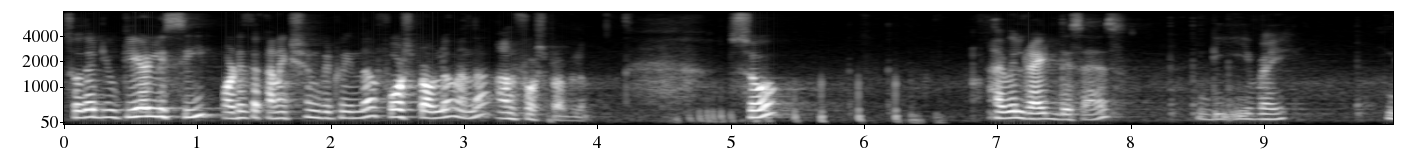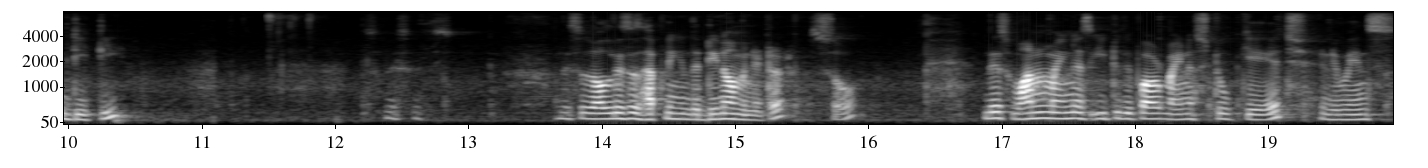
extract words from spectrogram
So, that you clearly see what is the connection between the forced problem and the unforced problem. So, I will write this as dE by dt. So, this is this is all this is happening in the denominator. So, this 1 minus e to the power minus 2 kh remains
